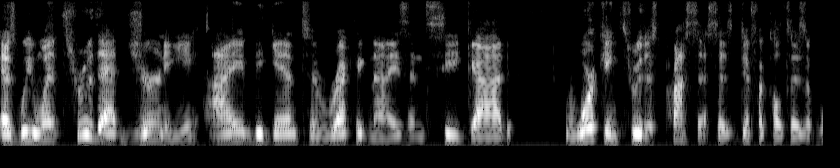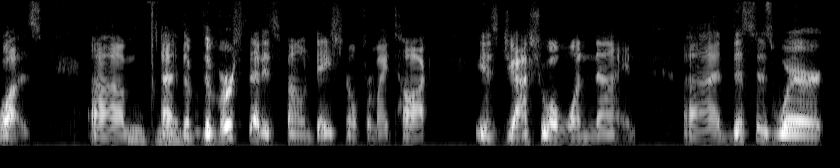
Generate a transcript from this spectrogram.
as we went through that journey, I began to recognize and see God working through this process, as difficult as it was. Um, uh, mm-hmm. uh, the the verse that is foundational for my talk is Joshua one nine. Uh, this is where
